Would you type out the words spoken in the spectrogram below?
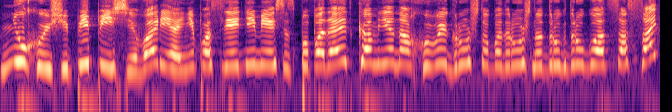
нюхающий пиписи в арене последний месяц попадает ко мне нахуй в игру, чтобы дружно друг другу отсосать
